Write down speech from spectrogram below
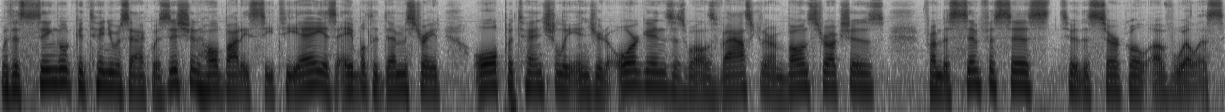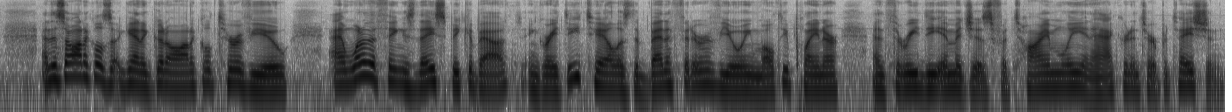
with a single continuous acquisition, whole body CTA is able to demonstrate all potentially injured organs as well as vascular and bone structures from the symphysis to the circle of Willis. And this article is, again, a good article to review. And one of the things they speak about in great detail is the benefit of reviewing multiplanar and 3D images for timely and accurate interpretation.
